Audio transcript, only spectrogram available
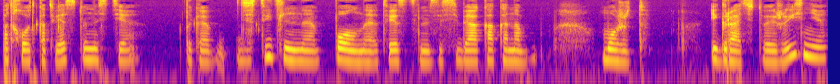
подход к ответственности, такая действительно полная ответственность за себя, как она может играть в твоей жизни,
